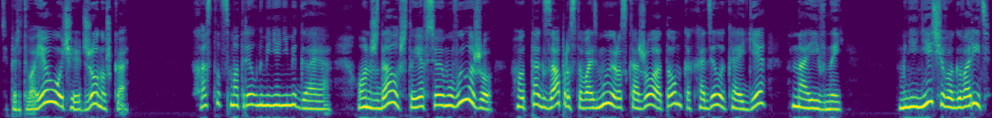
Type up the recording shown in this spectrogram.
Теперь твоя очередь, женушка. Хастад смотрел на меня, не мигая. Он ждал, что я все ему выложу, вот так запросто возьму и расскажу о том, как ходила к Айге, наивный. «Мне нечего говорить»,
